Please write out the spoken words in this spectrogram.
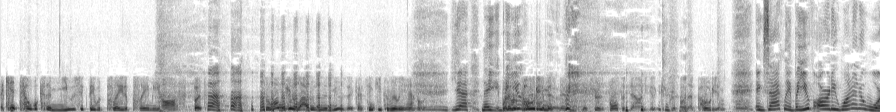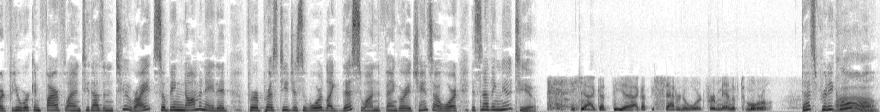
I can't tell what kind of music they would play to play me off. But so long as you're louder than the music, I think you can really handle it. Yeah. Now, you, Whatever you podium is there, make sure it's bolted down. You get a grip on that podium. exactly. But you've already won an award for your work in Firefly in 2002, right? So being nominated for a prestigious award like this one, the Fangoria Chainsaw Award, it's nothing new to you. yeah, I got the uh, I got the Saturn Award for Man of Tomorrow. That's pretty cool. Wow.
